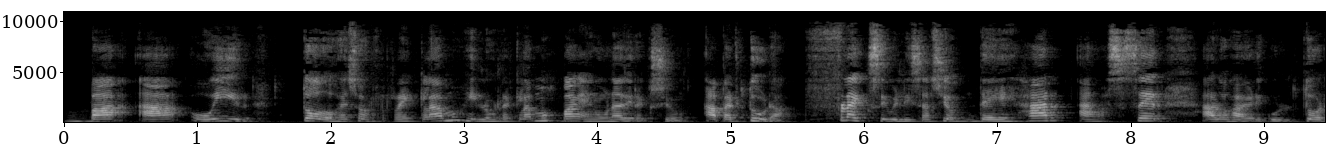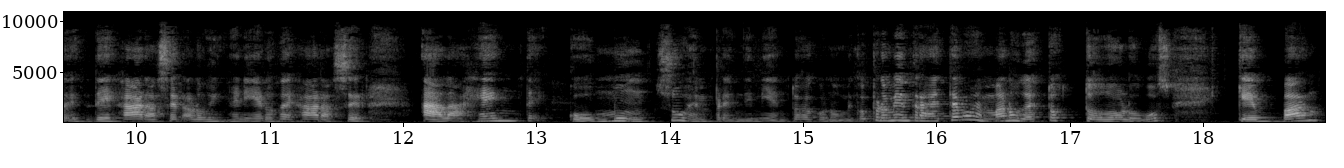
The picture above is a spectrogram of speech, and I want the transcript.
va a oír todos esos reclamos y los reclamos van en una dirección. Apertura, flexibilización, dejar hacer a los agricultores, dejar hacer a los ingenieros, dejar hacer a la gente común sus emprendimientos económicos. Pero mientras estemos en manos de estos todólogos que van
